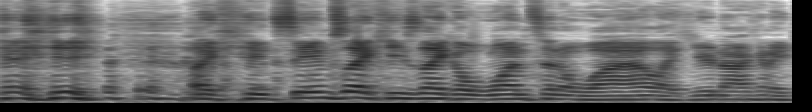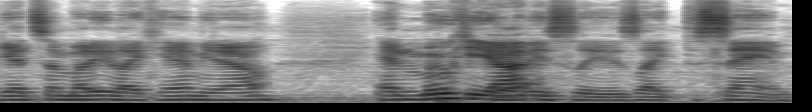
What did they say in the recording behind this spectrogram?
like it seems like he's like a once in a while. Like you're not gonna get somebody like him, you know. And Mookie Yeah. obviously is like the same.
